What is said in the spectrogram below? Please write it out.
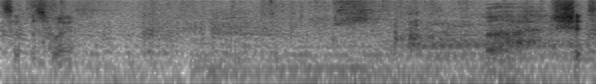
Sit this way. Ah, shit.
